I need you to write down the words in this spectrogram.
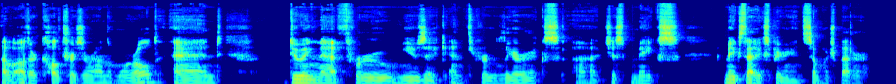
of other cultures around the world, and doing that through music and through lyrics uh, just makes makes that experience so much better.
